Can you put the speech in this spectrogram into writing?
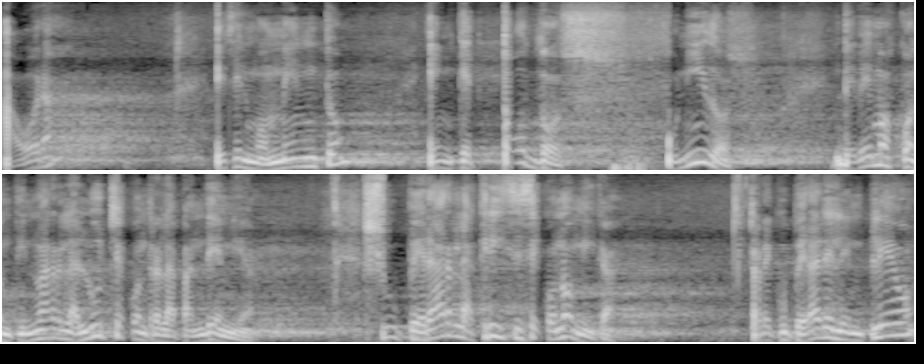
Ahora es el momento en que todos unidos debemos continuar la lucha contra la pandemia, superar la crisis económica, recuperar el empleo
